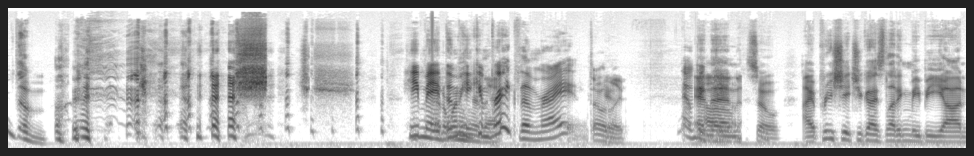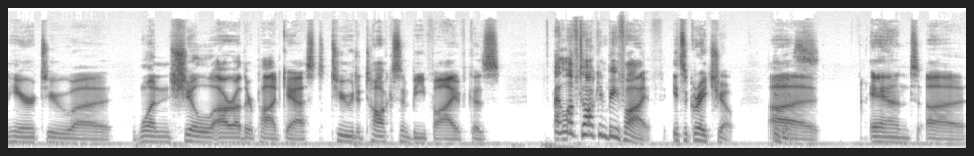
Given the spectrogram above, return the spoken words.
made them. he made them, he can that. break them, right? Totally. No And then, so I appreciate you guys letting me be on here to uh, one shill our other podcast, two to talk some B5 because I love talking B5. It's a great show. Uh, is. and uh,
